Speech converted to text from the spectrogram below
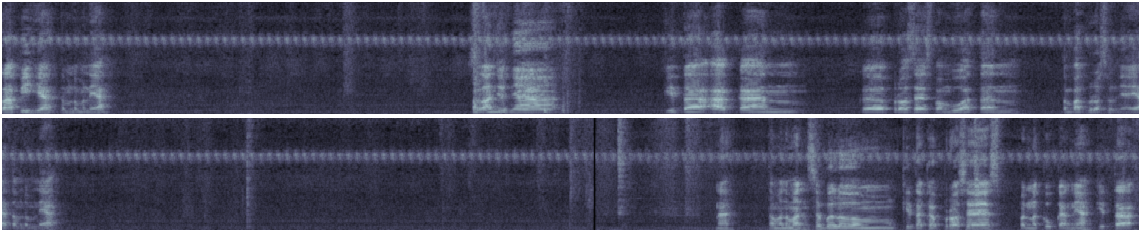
rapih ya teman-teman ya. Selanjutnya kita akan ke proses pembuatan tempat brosurnya ya teman-teman ya. Nah, teman-teman, sebelum kita ke proses penekukannya, kita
